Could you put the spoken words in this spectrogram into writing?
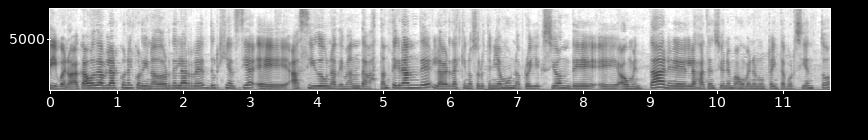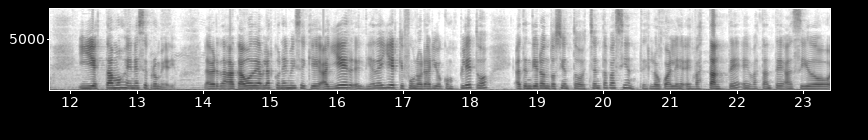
Sí, bueno, acabo de hablar con el coordinador de la red de urgencia. Eh, ha sido una demanda bastante grande. La verdad es que nosotros teníamos una proyección de eh, aumentar eh, las atenciones más o menos en un 30% y estamos en ese promedio. La verdad, acabo de hablar con él, me dice que ayer, el día de ayer, que fue un horario completo, atendieron 280 pacientes, lo cual es, bastante, es bastante, ha sido...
